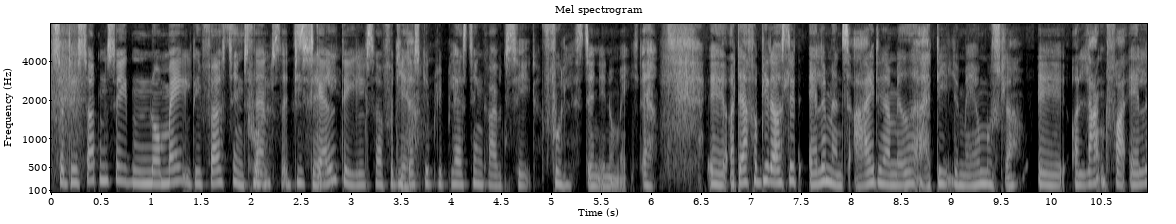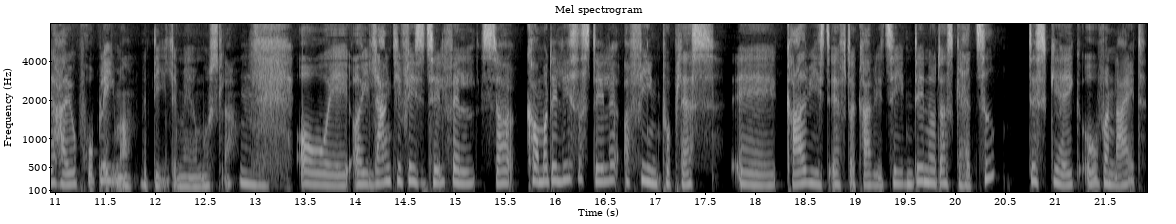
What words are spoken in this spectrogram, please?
Så det er sådan set normalt i første instans, at de skal dele sig, fordi ja. der skal blive plads til en graviditet? Fuldstændig normalt. Ja. Øh, og derfor bliver der også lidt allemands eje det der med at have delte mavemuskler. Øh, og langt fra alle har jo problemer med delte mavemuskler. Mm. Og, øh, og i langt de fleste tilfælde, så kommer det lige så stille og fint på plads øh, gradvist efter graviditeten. Det er noget, der skal have tid. Det sker ikke overnight.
